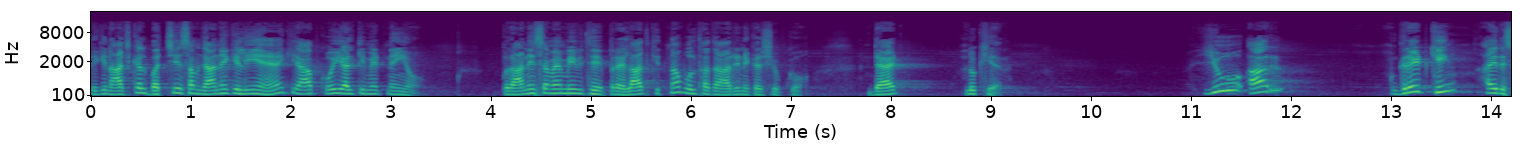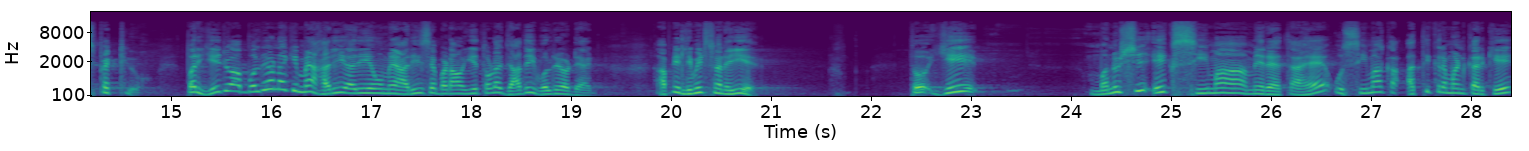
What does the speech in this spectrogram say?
लेकिन आजकल बच्चे समझाने के लिए हैं कि आप कोई अल्टीमेट नहीं हो। पुराने समय में भी थे। प्रहलाद कितना बोलता था हरिण कश्यप को। Dad look here you are great king I respect you पर ये जो आप बोल रहे हो ना कि मैं हरी हरी हूँ, मैं हरी से बड़ा हूँ, ये थोड़ा ज़्यादा ही बोल रहे हो, डैड। अपनी लिमिट्स में रहिए। तो ये मनुष्य एक सीमा में रहता है, उस सीमा का अतिक्रमण करके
